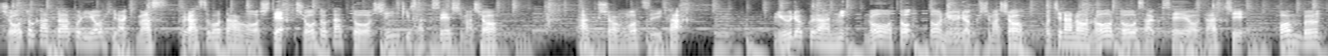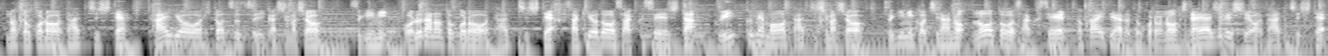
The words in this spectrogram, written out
ショートカットアプリを開きます。プラスボタンを押して、ショートカットを新規作成しましょう。アクションを追加。入力欄にノートと入力しましょう。こちらのノートを作成をタッチ、本文のところをタッチして改行を1つ追加しましょう。次にフォルダのところをタッチして先ほど作成したクイックメモをタッチしましょう。次にこちらのノートを作成と書いてあるところの下矢印をタッチして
